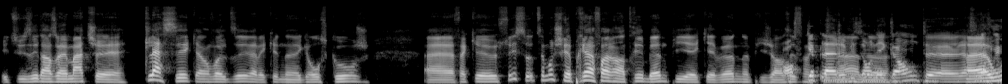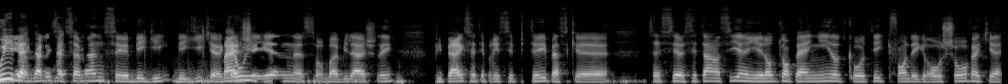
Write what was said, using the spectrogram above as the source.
utilisé dans un match euh, classique, hein, on va le dire, avec une grosse courge. Euh, fait que c'est ça. Moi, je serais prêt à faire entrer Ben puis euh, Kevin, puis On skip la révision là. des comptes. Euh, la oui, que j'ai ben- cette semaine, c'est Biggie. Biggie qui a Ben caché in sur Bobby Lashley. Puis il paraît que c'était précipité parce que ces temps-ci, il y a- il y a d'autres compagnies, d'autre côté, qui font des gros shows. Fait que,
